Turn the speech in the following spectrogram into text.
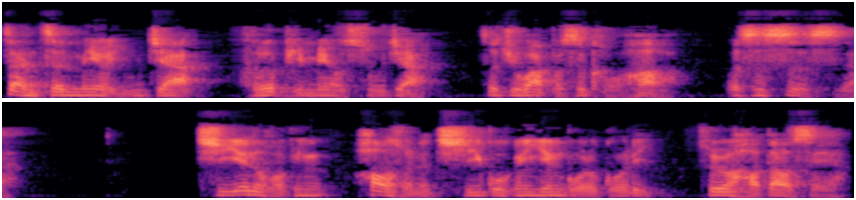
战争没有赢家，和平没有输家，这句话不是口号，而是事实啊！齐燕的火拼耗损了齐国跟燕国的国力，最后好到谁啊？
